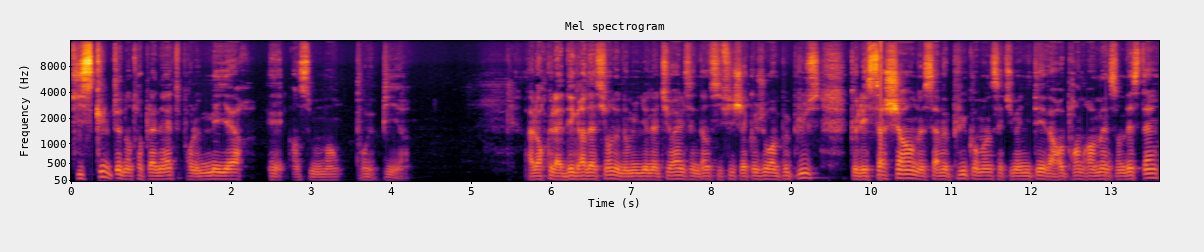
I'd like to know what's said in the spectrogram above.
qui sculpte notre planète pour le meilleur et en ce moment pour le pire. Alors que la dégradation de nos milieux naturels s'intensifie chaque jour un peu plus, que les sachants ne savent plus comment cette humanité va reprendre en main son destin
